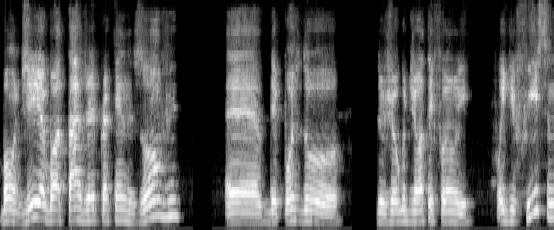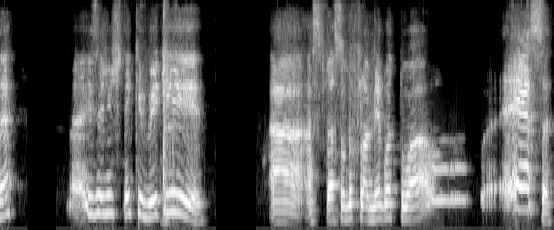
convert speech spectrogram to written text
bom dia, boa tarde aí para quem nos ouve. É, depois do, do jogo de ontem foi, foi difícil, né? Mas a gente tem que ver que a, a situação do Flamengo atual é essa.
